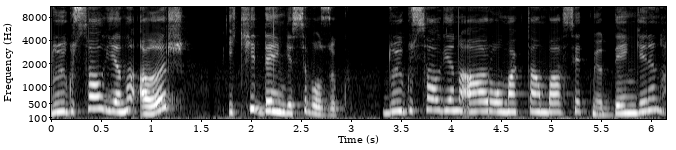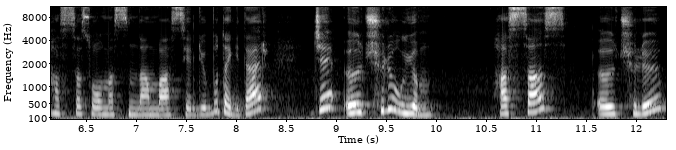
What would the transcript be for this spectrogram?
Duygusal yanı ağır, İki dengesi bozuk. Duygusal yanı ağır olmaktan bahsetmiyor. Dengenin hassas olmasından bahsediyor. Bu da gider. C. Ölçülü uyum. Hassas, ölçülü,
